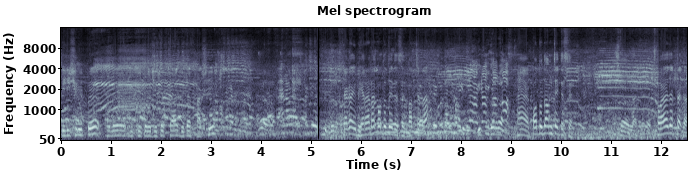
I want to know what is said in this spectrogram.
তিরিশের উপরে হলে বিক্রি করে দিতে চায় দুটা খাসি। টাকা ভেড়াটা কত চাইতেছেন বাচ্চাটা? হ্যাঁ কত দাম চাইতেছেন? ছয় হাজার টাকা।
